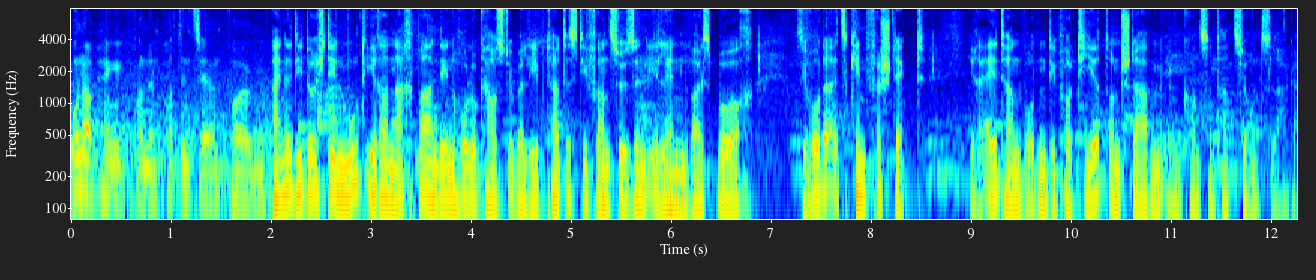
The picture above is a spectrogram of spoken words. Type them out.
unabhängig von den potenziellen Folgen. Eine, die durch den Mut ihrer Nachbarn den Holocaust überlebt hat, ist die Französin Hélène Weisbourg. Sie wurde als Kind versteckt. Ihre Eltern wurden deportiert und starben im Konzentrationslager.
